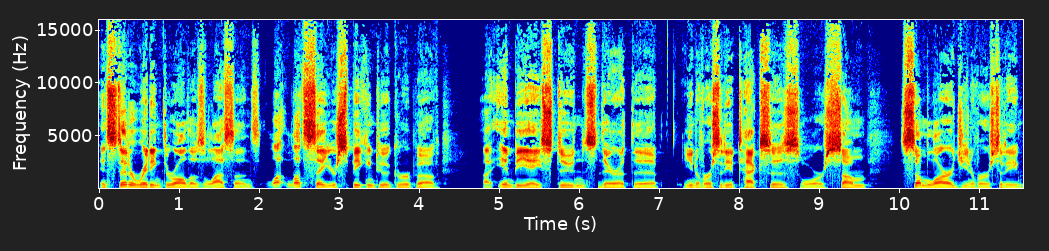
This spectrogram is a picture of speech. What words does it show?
Instead of reading through all those lessons, let, us say you're speaking to a group of uh, MBA students there at the University of Texas or some some large university.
